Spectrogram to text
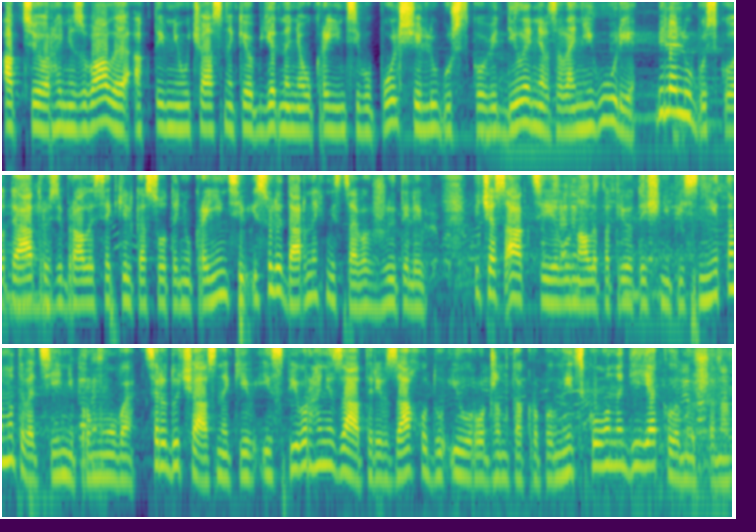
Акцію організували активні учасники об'єднання українців у Польщі Любушського відділення в Зеленій Гурі. Біля Любузького театру зібралися кілька сотень українців і солідарних місцевих жителів. Під час акції лунали патріотичні пісні та мотиваційні промови. Серед учасників і співорганізаторів заходу і уродженка Кропивницького Надія Климишина.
